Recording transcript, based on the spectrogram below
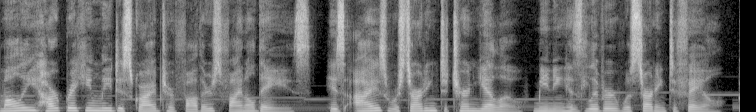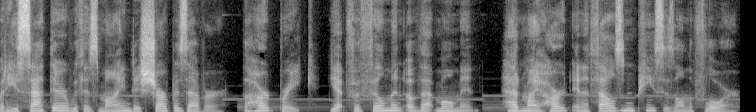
Molly heartbreakingly described her father's final days. His eyes were starting to turn yellow, meaning his liver was starting to fail. But he sat there with his mind as sharp as ever. The heartbreak, yet fulfillment of that moment, had my heart in a thousand pieces on the floor.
